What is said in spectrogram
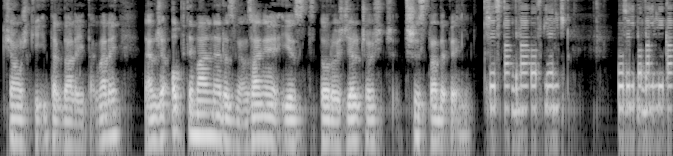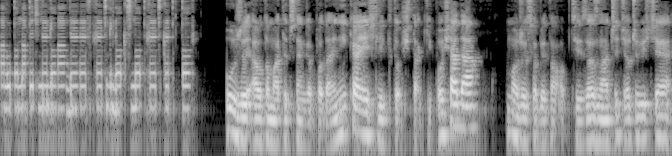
książki itd., itd. Także optymalne rozwiązanie jest to rozdzielczość 300 dpi. 302 of 5. Użyj podajnika automatycznego to. Użyj automatycznego podajnika, jeśli ktoś taki posiada. Może sobie tą opcję zaznaczyć. Oczywiście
